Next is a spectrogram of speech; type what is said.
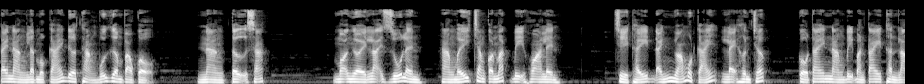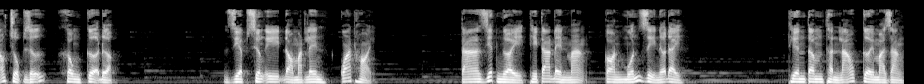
Tay nàng lật một cái đưa thẳng mũi gươm vào cổ. Nàng tự sát. Mọi người lại rú lên, Hàng mấy trăm con mắt bị hoa lên. Chỉ thấy đánh nhoáng một cái, lẹ hơn chớp. Cổ tay nàng bị bàn tay thần lão chụp giữ, Không cựa được. Diệp Sương Y đỏ mặt lên, Quát hỏi. Ta giết người thì ta đền mạng, Còn muốn gì nữa đây? Thiên tâm thần lão cười mà rằng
